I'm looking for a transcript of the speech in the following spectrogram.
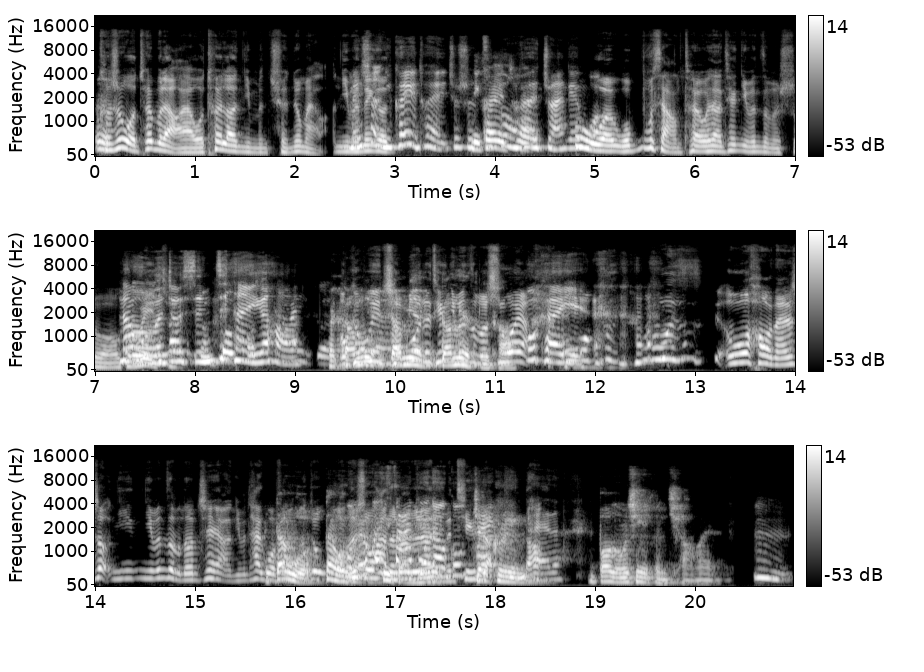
可是我退不了呀，我退了你们群就没了。你们那个你可以退，就是你可以退转给我。我我不想退，我想听你们怎么说。那我们就新建一个好了。我可不可以沉默着听你们怎么说呀？不可以。我我好难受。你你们怎么能这样？你们太过分了。但我但我们说话的时候让你们听着，包容性很强哎。嗯。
